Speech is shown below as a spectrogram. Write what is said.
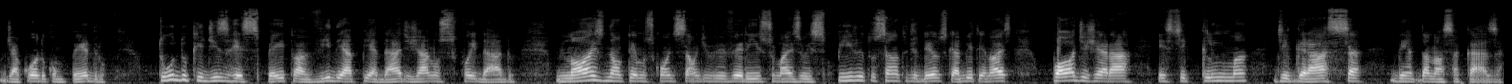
de acordo com Pedro, tudo que diz respeito à vida e à piedade já nos foi dado. Nós não temos condição de viver isso, mas o Espírito Santo de Deus que habita em nós pode gerar este clima de graça dentro da nossa casa.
